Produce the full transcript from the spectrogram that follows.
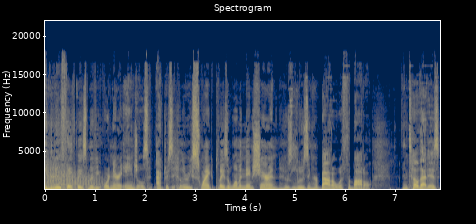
In the new faith based movie Ordinary Angels, actress Hilary Swank plays a woman named Sharon who's losing her battle with the bottle. Until that is,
